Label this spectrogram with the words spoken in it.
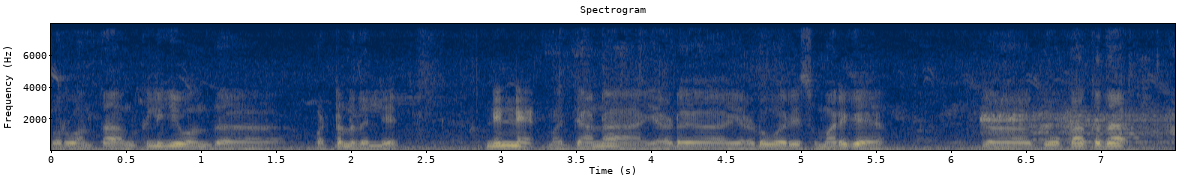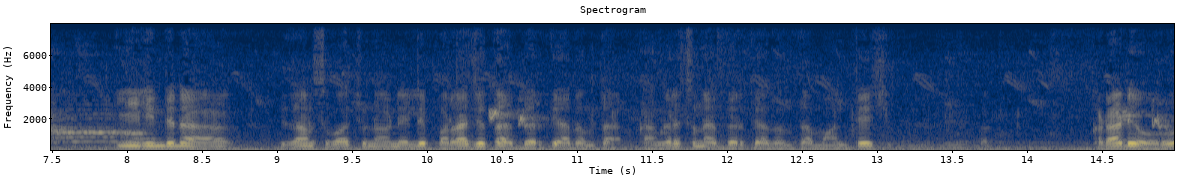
ಬರುವಂಥ ಅಂಕಲಿಗಿ ಒಂದು ಪಟ್ಟಣದಲ್ಲಿ ನಿನ್ನೆ ಮಧ್ಯಾಹ್ನ ಎರಡು, ಎರಡೂವರೆ ಸುಮಾರಿಗೆ ಗೋಕಾಕದ ಈ ಹಿಂದಿನ ವಿಧಾನಸಭಾ ಚುನಾವಣೆಯಲ್ಲಿ ಪರಾಜಿತ ಅಭ್ಯರ್ಥಿ ಆದಂಥ ಕಾಂಗ್ರೆಸ್ನ ಅಭ್ಯರ್ಥಿ ಆದಂಥ ಮಹಾಂತೇಶ್ ಕಡಾಡಿ ಅವರು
